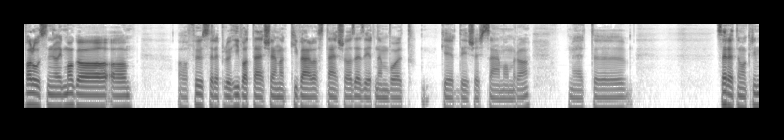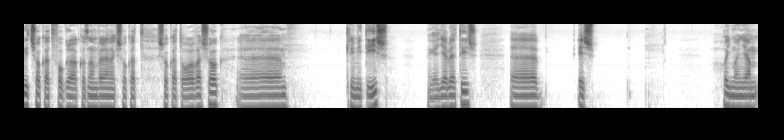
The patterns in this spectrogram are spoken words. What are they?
valószínűleg maga a, a főszereplő hivatásának kiválasztása az ezért nem volt kérdéses számomra, mert ö, szeretem a krimit, sokat foglalkozom vele, meg sokat, sokat olvasok, ö, krimit is, meg egyebet is, ö, és hogy mondjam,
